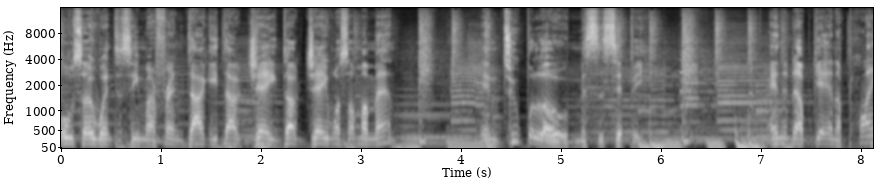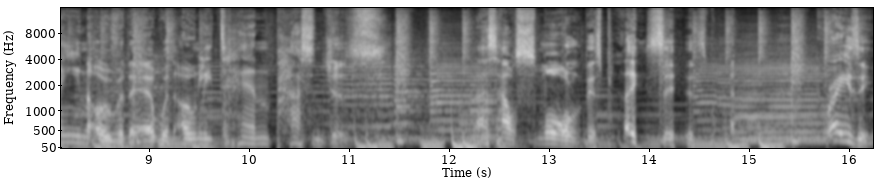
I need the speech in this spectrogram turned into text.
Also went to see my friend Doggy Doug J. Doug J, what's up, my man? In Tupelo, Mississippi. Ended up getting a plane over there with only 10 passengers. That's how small this place is, man. Crazy.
